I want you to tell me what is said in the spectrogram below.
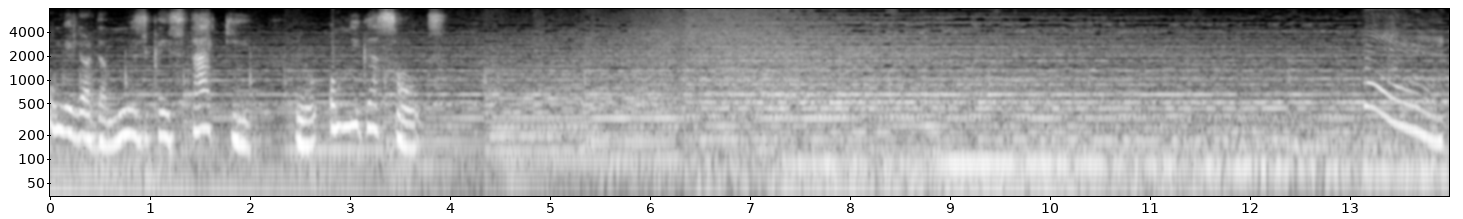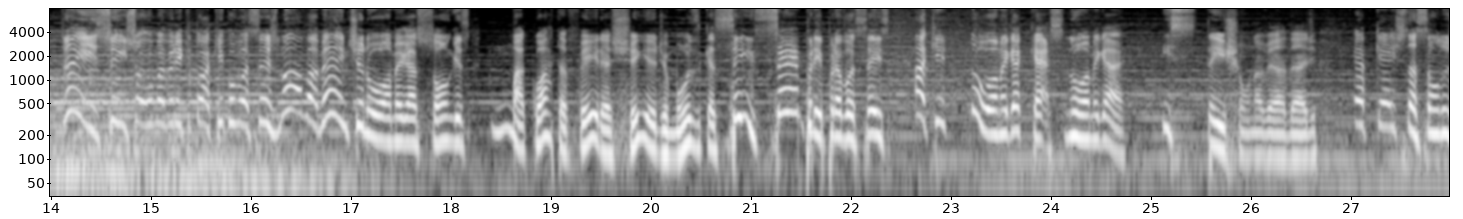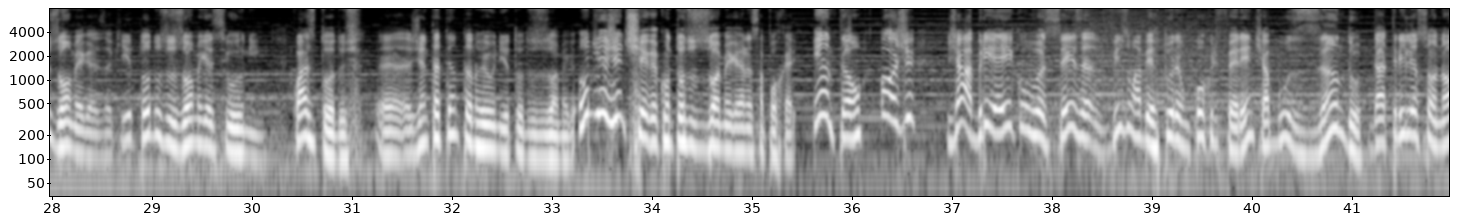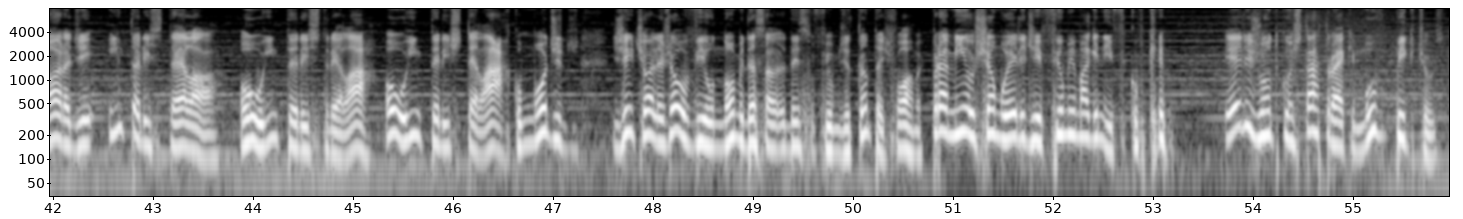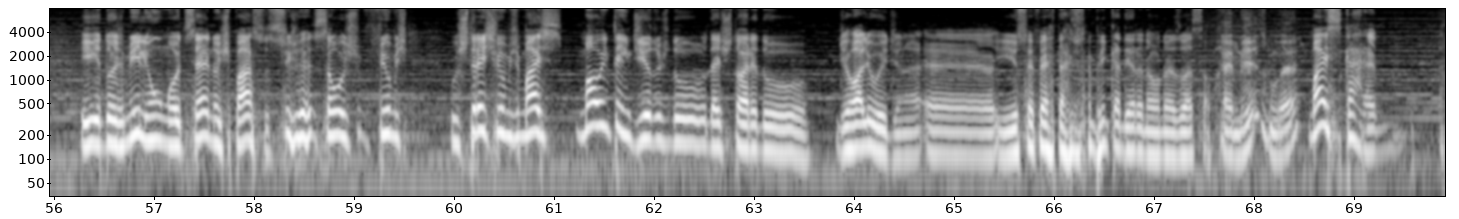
O melhor da música está aqui no Omega Songs. sim, sou o Maverick, tô aqui com vocês novamente no Omega Songs. Uma quarta-feira cheia de música, sim, sempre para vocês, aqui no Omega Cast, no Omega Station, na verdade. É porque é a estação dos ômegas aqui, todos os ômegas se unem. Quase todos. É, a gente tá tentando reunir todos os ômegas. Um dia a gente chega com todos os ômegas nessa porcaria. Então, hoje já abri aí com vocês, é, fiz uma abertura um pouco diferente, abusando da trilha sonora de Interstellar, ou Interestrelar, ou Interestelar, com um monte de. Gente, olha, já ouvi o nome dessa, desse filme de tantas formas. Para mim, eu chamo ele de filme magnífico, porque ele, junto com Star Trek Move Pictures e 2001 Uma Odisseia no Espaço, são os filmes, os três filmes mais mal entendidos do, da história do, de Hollywood, né? É, e isso é verdade, não é brincadeira não, não é zoação. É mesmo, é? Mas, cara,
